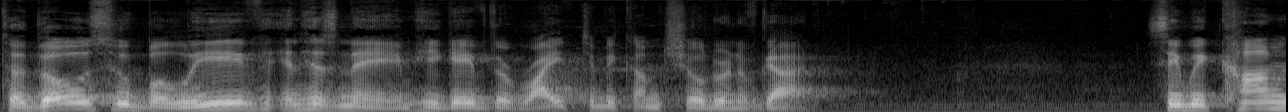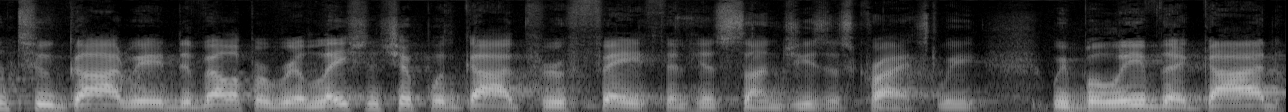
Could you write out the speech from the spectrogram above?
to those who believe in His name, He gave the right to become children of God. See, we come to God, we develop a relationship with God through faith in His Son, Jesus Christ. We, we believe that God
